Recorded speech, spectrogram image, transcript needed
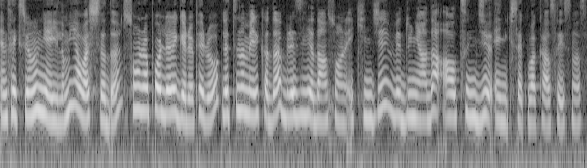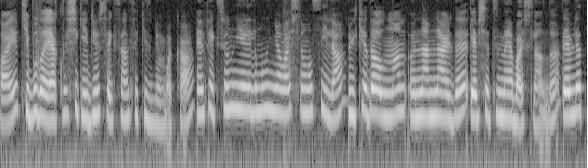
enfeksiyonun yayılımı yavaşladı. Son raporlara göre Peru, Latin Amerika'da Brezilya'dan sonra ikinci ve dünyada altıncı en yüksek vaka sayısına sahip ki bu da yaklaşık 788 bin vaka. Enfeksiyonun yayılımının yavaşlamasıyla ülkede alınan önlemler de gevşetilmeye başlandı. Devlet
